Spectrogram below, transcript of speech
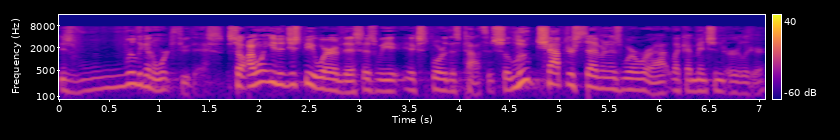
is really going to work through this. So I want you to just be aware of this as we explore this passage. So Luke chapter 7 is where we're at, like I mentioned earlier.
